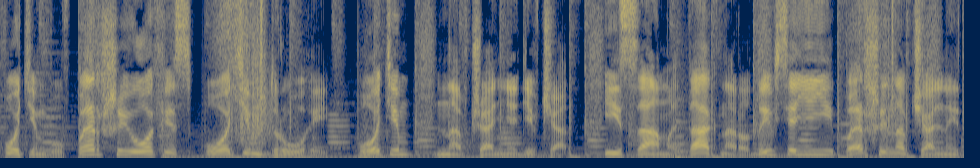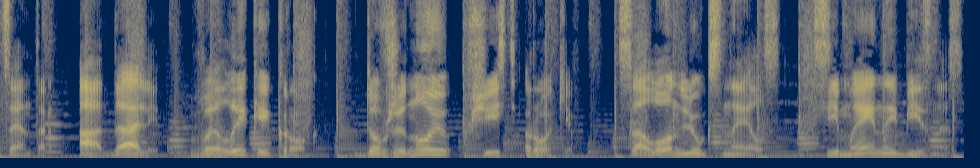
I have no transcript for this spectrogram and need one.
Потім був перший офіс, потім другий, потім навчання дівчат. І саме так народився її перший навчальний центр. А далі великий крок довжиною в 6 років. Салон Lux Nails – сімейний бізнес,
